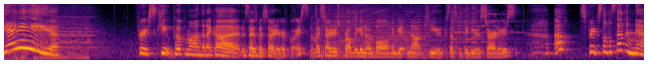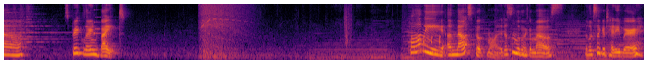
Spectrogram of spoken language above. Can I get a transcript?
Yay! First cute Pokemon that I got, besides my starter, of course. But my starter's probably going to evolve and get not cute, because that's what they do to starters. Oh, Sprig's level 7 now. Sprig learned Bite. Pawmi, a mouse Pokemon. It doesn't look like a mouse. It looks like a teddy bear.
